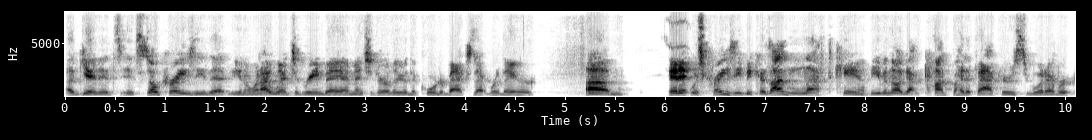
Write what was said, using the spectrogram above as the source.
again, it's it's so crazy that you know when I went to Green Bay, I mentioned earlier the quarterbacks that were there, um, and it was crazy because I left camp even though I got cut by the Packers, whatever,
